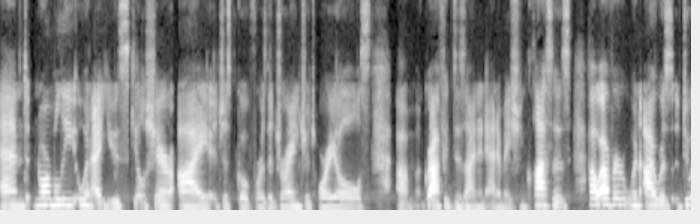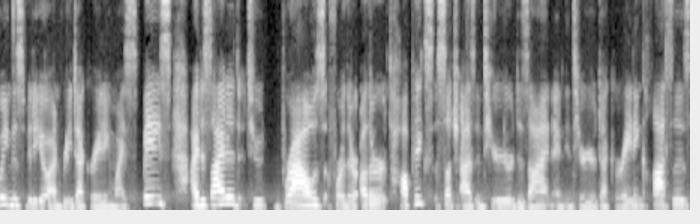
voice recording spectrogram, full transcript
And normally when I use Skillshare, I just go for the drawing tutorials, um, graphic design and animation classes. However, when I was doing this video and redecorating my space, I decided to browse for their other topics such as interior design and interior decorating classes.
